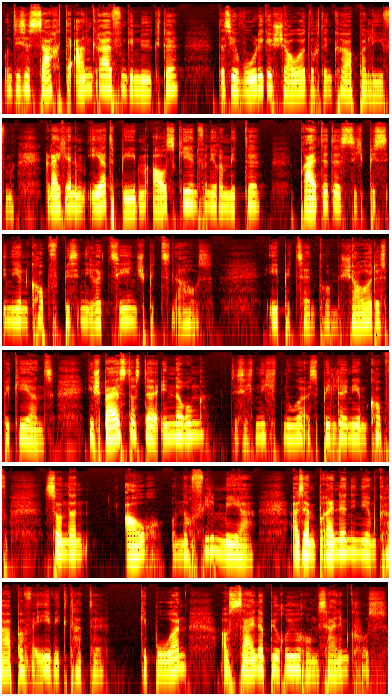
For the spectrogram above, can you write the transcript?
Und dieses sachte Angreifen genügte, dass ihr wohlige Schauer durch den Körper liefen, gleich einem Erdbeben ausgehend von ihrer Mitte, breitete es sich bis in ihren Kopf, bis in ihre Zehenspitzen aus. Epizentrum, Schauer des Begehrens, gespeist aus der Erinnerung, die sich nicht nur als Bilder in ihrem Kopf, sondern auch und noch viel mehr als ein Brennen in ihrem Körper verewigt hatte, geboren aus seiner Berührung, seinem Kuss.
